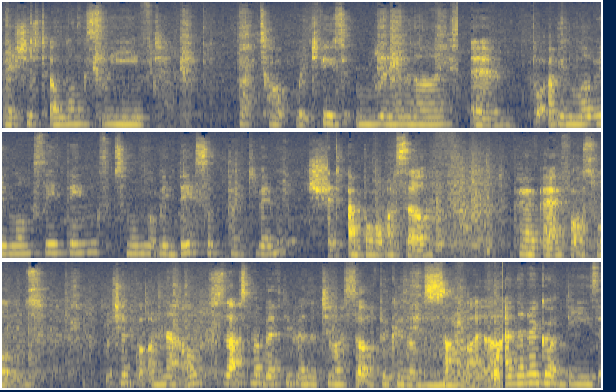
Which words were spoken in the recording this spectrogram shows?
and it's just a long sleeved black top which is really nice um, but I've been loving long sleeve things someone got me this so thank you very much. I bought myself a pair of Air Force Ones which I've got on now. So that's my birthday present to myself because I'm sad like that. And then I got these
